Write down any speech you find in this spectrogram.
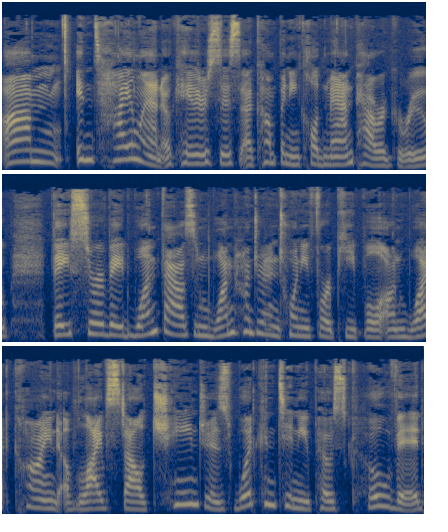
Um, in Thailand, okay, there's this a company called Manpower Group. They surveyed 1,124 people on what kind of lifestyle changes would continue post COVID,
